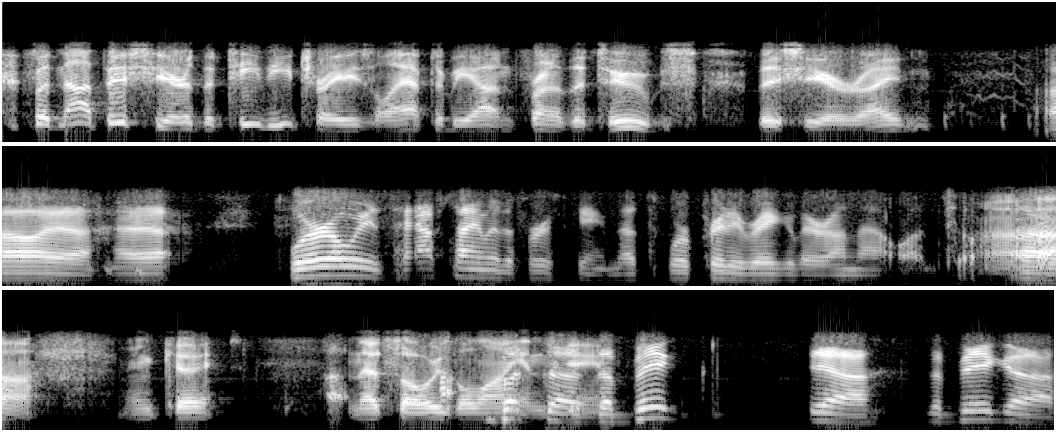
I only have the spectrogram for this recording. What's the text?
but not this year. The TV trays will have to be out in front of the tubes this year, right? Oh yeah, uh, we're always halftime of the first game. That's we're pretty regular on that one. So uh-huh. uh, okay, and that's always the Lions but the, game. the big, yeah, the big uh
